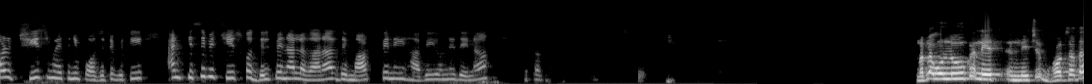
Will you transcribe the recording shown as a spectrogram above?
हर चीज़ में इतनी पॉजिटिविटी एंड किसी भी चीज़ को दिल पे ना लगाना दिमाग पे नहीं हावी होने देना मतलब मतलब उन लोगों का ने, नेचर बहुत ज़्यादा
